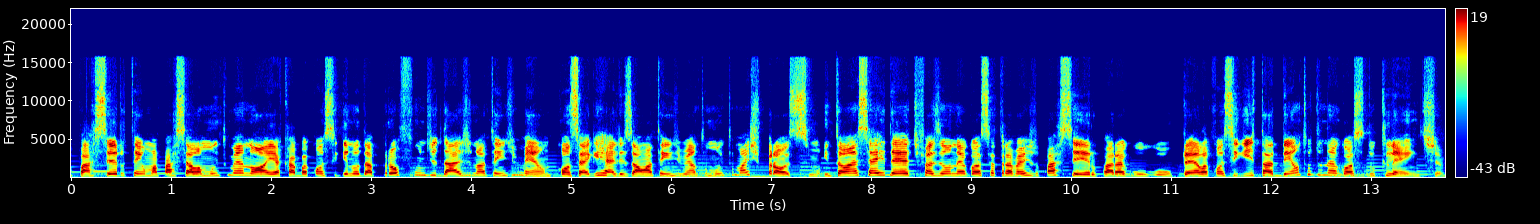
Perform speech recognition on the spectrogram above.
o parceiro tem uma parcela muito menor e acaba conseguindo dar profundidade no atendimento. Consegue realizar um atendimento muito mais próximo. Então, essa é a ideia de fazer um negócio através do parceiro para a Google, para ela conseguir estar dentro do negócio do cliente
